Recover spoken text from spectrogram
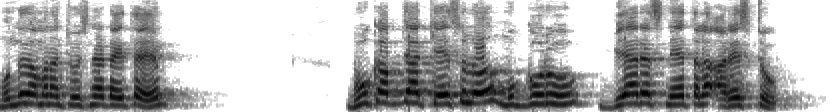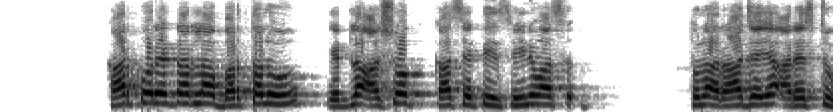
ముందుగా మనం చూసినట్టయితే భూ కబ్జా కేసులో ముగ్గురు బీఆర్ఎస్ నేతల అరెస్టు. కార్పొరేటర్ల భర్తలు ఎడ్ల అశోక్ కాశెట్టి శ్రీనివాస్ తుల రాజయ్య అరెస్టు.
